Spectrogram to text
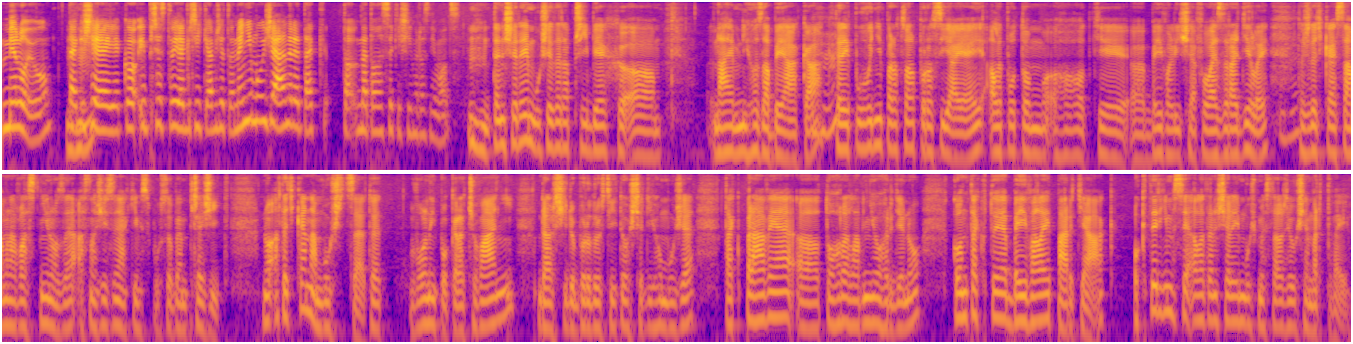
miluju, mm-hmm. takže jako i přesto, jak říkám, že to není můj žánr, tak to, na tohle se těším hrozně moc. Mm-hmm. Ten šedý muž je teda příběh uh, nájemního zabijáka, mm-hmm. který původně pracoval pro CIA, ale potom ho ti uh, bývalí šéfové zradili, mm-hmm. takže teďka je sám na vlastní noze a snaží se nějakým způsobem přežít. No a teďka na mužce, to je volný pokračování, další dobrodružství toho šedého muže, tak právě uh, tohle hlavního hrdinu kontaktuje bývalý parťák, o kterým si ale ten šedý muž myslel, že už je mrtvý.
